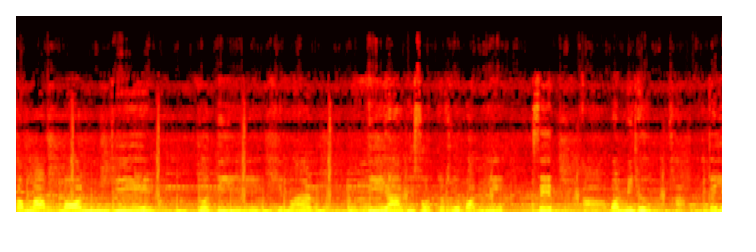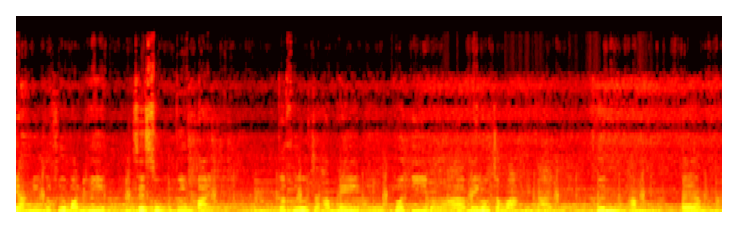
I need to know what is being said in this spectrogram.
สำหรับบอลที่ตัวตีคิดว่าตียากที่สุดก็คือบอลที่เซตอบอลไม่ถึงค่ะ ก็อย่างหนึ่งก็คือบอลที่เซตสูงเกินไป ก็คือจะทำให้ตัวตีแบบว่าไม่รู้จังหวะในการขึ้นทำแต้มค่ะ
